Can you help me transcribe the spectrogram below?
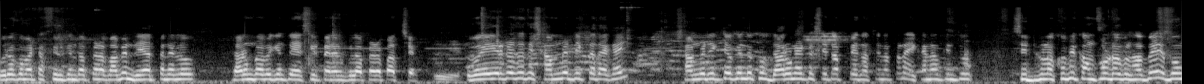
ওইরকম একটা ফিল কিন্তু আপনারা পাবেন। রেয়ার প্যানেলও দারুণভাবে কিন্তু এসির প্যানেলগুলো আপনারা পাচ্ছেন। এবং এই গাড়িটা যদি সামনের দিকটা দেখাই সামনের দিকটাও কিন্তু খুব দারুণ একটা সেট আপ পেয়ে যাচ্ছেন আপনারা। এখানেও কিন্তু সিটগুলো খুবই কমফোর্টেবল হবে এবং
